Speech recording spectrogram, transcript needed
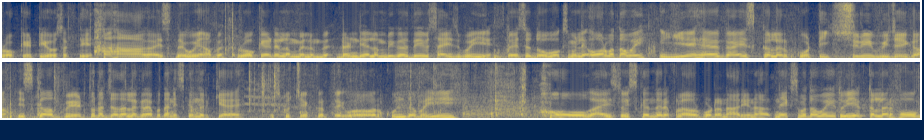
रॉकेट ही हो सकती है। हाँ गाइस देखो यहाँ पे। रॉकेट है लंबे लंबे। डंडिया लंबी कर दी साइज़ वही है। तो ऐसे दो बॉक्स मिले। और बताओ भाई ये है गाइस कलर कोटी। श्री विजय का इसका वेट थोड़ा ज़्यादा लग रहा है, पता नहीं इसके अंदर क्या है। इसको चेक करते हैं और खुल जा भाई। हो गाइस तो इसके अंदर है फ्लावर पॉट अनार ही अनार नेक्स्ट बताओ भाई तो ये कलर फोक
